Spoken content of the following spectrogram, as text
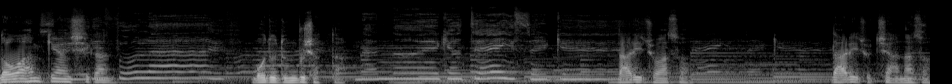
너와 함께한 시간 모두 눈부셨다. 날이 좋아서, 날이 좋지 않아서,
